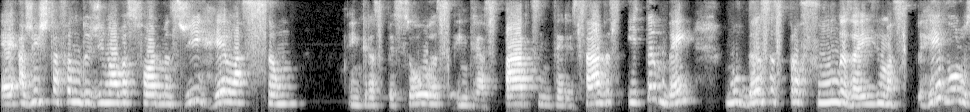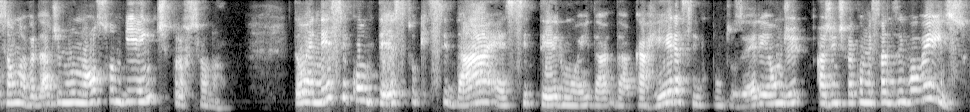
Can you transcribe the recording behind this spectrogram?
É, a gente está falando de novas formas de relação entre as pessoas, entre as partes interessadas e também mudanças profundas aí, uma revolução, na verdade, no nosso ambiente profissional. Então, é nesse contexto que se dá esse termo aí da, da carreira 5.0 e é onde a gente vai começar a desenvolver isso.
